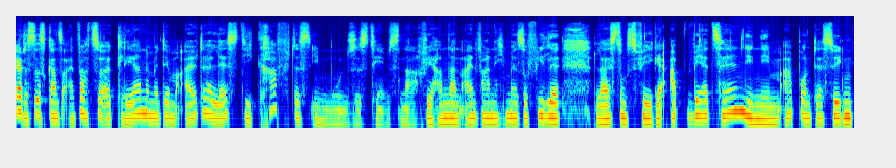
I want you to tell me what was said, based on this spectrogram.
Ja, das ist ganz einfach zu erklären. Mit dem Alter lässt die Kraft des Immunsystems nach. Wir haben dann einfach nicht mehr so viele leistungsfähige Abwehrzellen, die nehmen ab. Und deswegen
